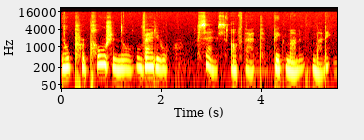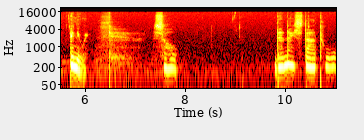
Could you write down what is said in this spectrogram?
no proportional value sense of that big money. Anyway, so then I start to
